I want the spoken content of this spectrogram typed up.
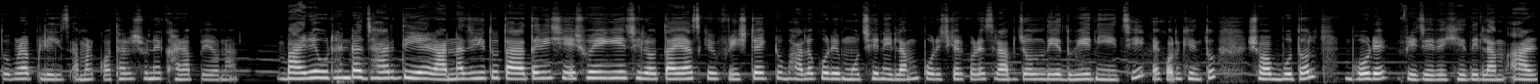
তোমরা প্লিজ আমার কথাটা শুনে খারাপ পেও না। বাইরে উঠানটা ঝাড় দিয়ে রান্না যেহেতু তাড়াতাড়ি শেষ হয়ে গিয়েছিল, তাই আজকে ফ্রিজটা একটু ভালো করে মুছে নিলাম, পরিষ্কার করে স্রাব জল দিয়ে ধুয়ে নিয়েছি। এখন কিন্তু সব বোতল ভরে ফ্রিজে রেখে দিলাম। আর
